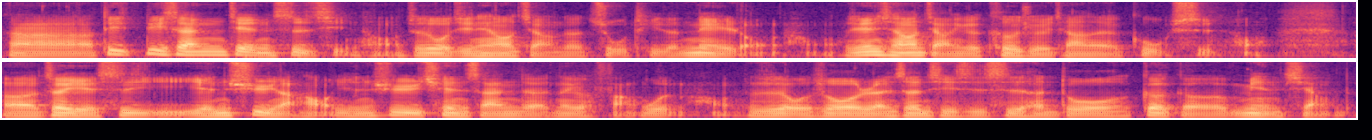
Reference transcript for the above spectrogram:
那第第三件事情哈，就是我今天要讲的主题的内容。我今天想要讲一个科学家的故事。哈，呃，这也是延续了哈，延续欠山的那个访问。哈，就是我说人生其实是很多各个面向的。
